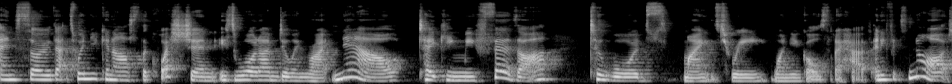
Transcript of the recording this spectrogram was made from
And so that's when you can ask the question is what I'm doing right now taking me further towards my three one year goals that I have. And if it's not,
